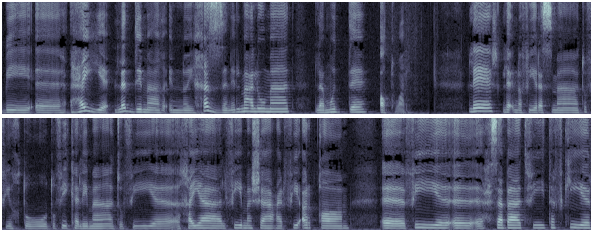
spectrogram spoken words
بيهيئ للدماغ إنه يخزن المعلومات لمدة أطول. ليش؟ لأنه في رسمات وفي خطوط وفي كلمات وفي آه، خيال في مشاعر في أرقام آه، في آه، حسابات في تفكير.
